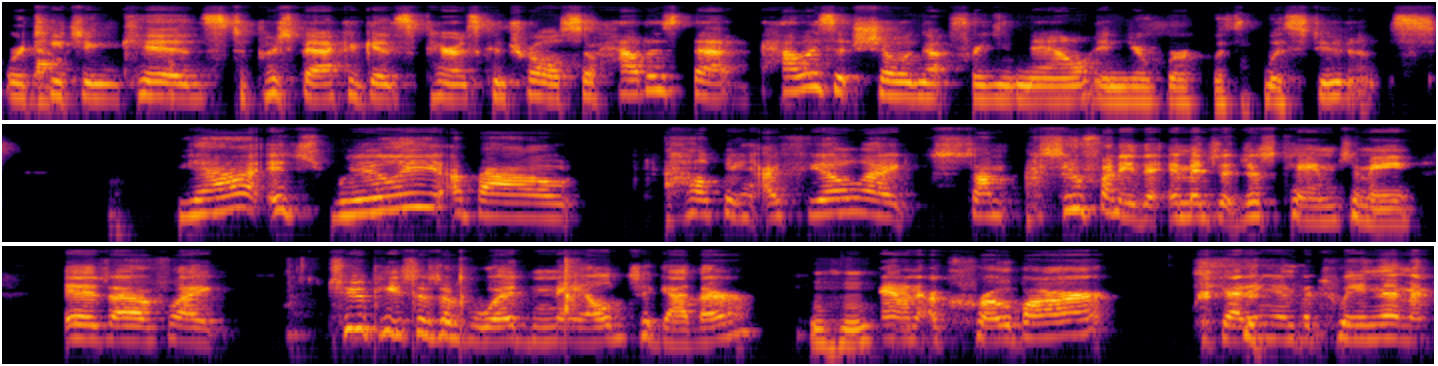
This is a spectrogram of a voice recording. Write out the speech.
or yeah. teaching kids to push back against parents' control. So how does that, how is it showing up for you now in your work with, with students? Yeah, it's really about helping. I feel like some so funny, the image that just came to me is of like two pieces of wood nailed together mm-hmm. and a crowbar getting in between them and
